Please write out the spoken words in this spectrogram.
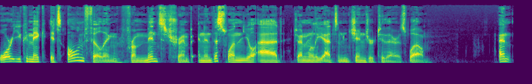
or you can make its own filling from minced shrimp. And in this one, you'll add generally add some ginger to there as well. And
